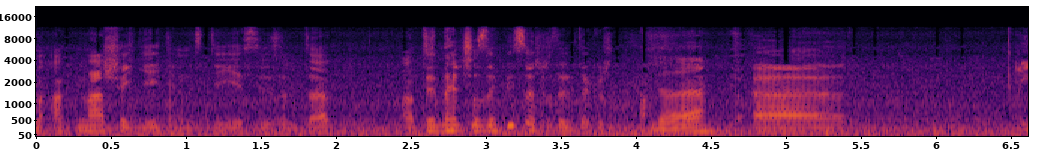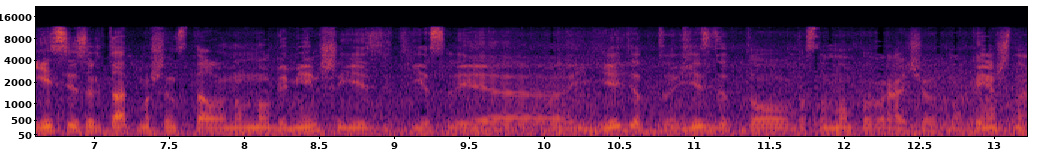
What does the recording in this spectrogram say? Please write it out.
От, от нашей деятельности есть результат. А ты начал записывать, что ли, только что? Да. А, Есть результат, машин стало намного меньше ездить. Если э, едет, ездят, то в основном поворачивают. Но, конечно,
